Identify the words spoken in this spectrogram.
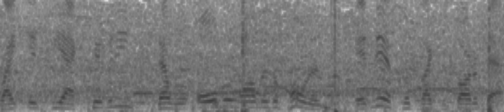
right? It's the activity that will overwhelm his opponent, and this looks like the start of that.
